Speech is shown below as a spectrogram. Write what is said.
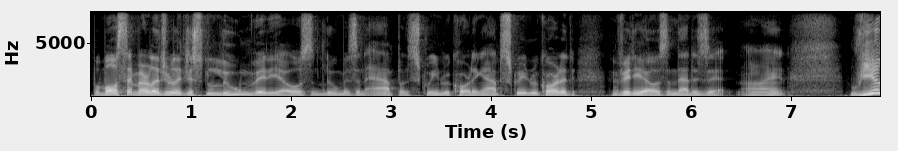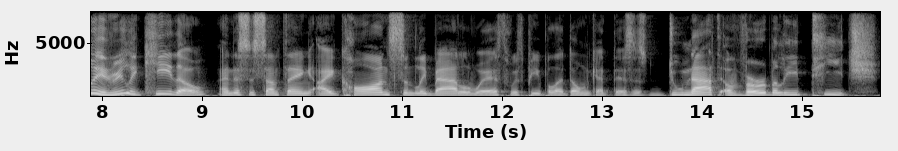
but most of them are literally just Loom videos. And Loom is an app, a screen recording app, screen recorded videos, and that is it. All right. Really, really key though, and this is something I constantly battle with with people that don't get this is do not verbally teach.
